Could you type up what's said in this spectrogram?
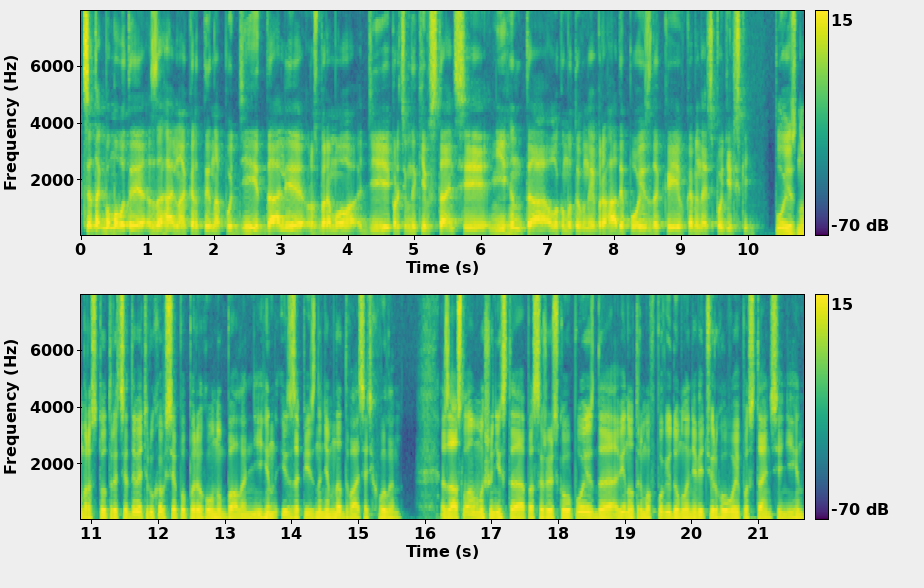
Це так би мовити, загальна картина події. Далі розберемо дії працівників станції Нігін та локомотивної бригади поїзда Київ-Кам'янець-Подільський. Поїзд номер 139 рухався по перегону Бален-Нігін із запізненням на 20 хвилин. За словами машиніста пасажирського поїзда, він отримав повідомлення від чергової по станції Нігін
